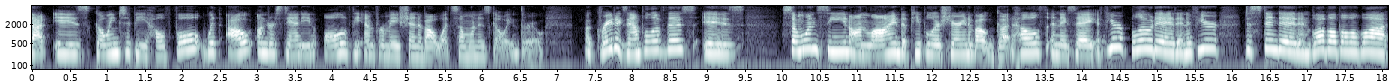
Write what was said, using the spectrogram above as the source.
that is going to be helpful without understanding all of the information about what someone is going through. A great example of this is someone seeing online that people are sharing about gut health and they say if you're bloated and if you're distended and blah blah blah blah blah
